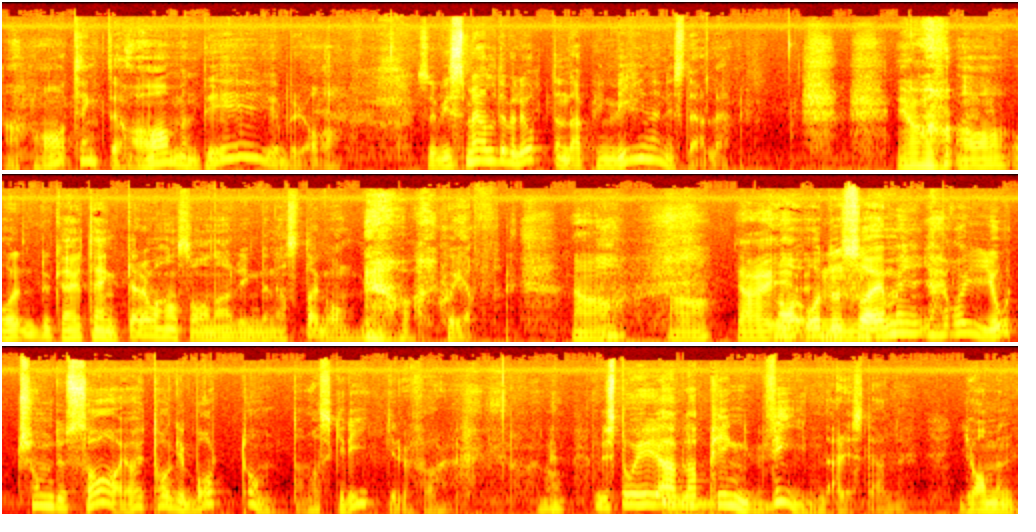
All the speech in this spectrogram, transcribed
Jaha, tänkte jag. Ja, men det är ju bra. Så vi smällde väl upp den där pingvinen istället. Ja. Ja, och du kan ju tänka dig vad han sa när han ringde nästa gång. Ja. Chef. Ja. Ja. Jag, ja, och då mm. sa jag, men jag har ju gjort som du sa. Jag har ju tagit bort tomten. Vad skriker du för? Ja. Det står ju jävla pingvin där istället. Ja, men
